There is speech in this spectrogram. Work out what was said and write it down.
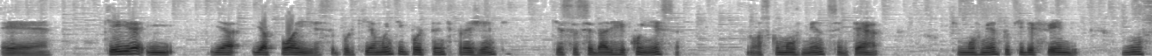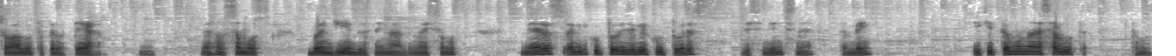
é, queira e, e, a, e apoie isso, porque é muito importante para a gente que a sociedade reconheça nós como movimento sem terra, que movimento que defende não só a luta pela terra. Né? Nós não somos bandidos nem nada, nós somos meros agricultores e agricultoras, descendentes, né, também, e que estamos nessa luta. Estamos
